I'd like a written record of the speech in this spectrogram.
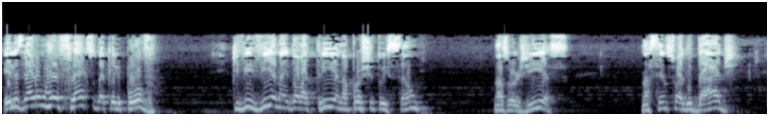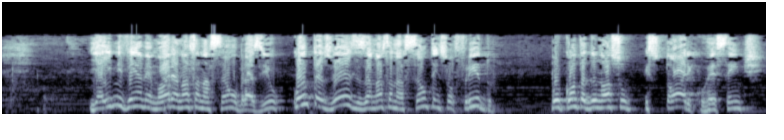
Eles eram um reflexo daquele povo que vivia na idolatria, na prostituição, nas orgias, na sensualidade. E aí me vem à memória a nossa nação, o Brasil. Quantas vezes a nossa nação tem sofrido por conta do nosso histórico recente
